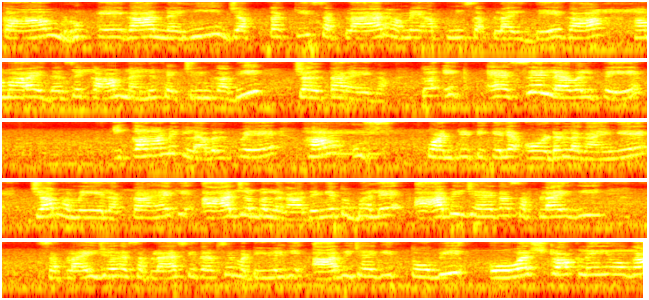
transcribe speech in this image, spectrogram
काम रुकेगा नहीं जब तक कि सप्लायर हमें अपनी सप्लाई देगा, हमारा इधर से काम मैन्युफैक्चरिंग का भी चलता रहेगा। तो एक ऐसे लेवल पे इकोनॉमिक लेवल पे हम उस क्वांटिटी के लिए ऑर्डर लगाएँगे, जब हमें ये लगता है कि आज जब लगा देंगे तो भले आ भी जाएगा सप्लाई की सप्लाई जो है सप्लायर्स की तरफ़ से मटेरियल की आ भी जाएगी तो भी ओवर स्टॉक नहीं होगा।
